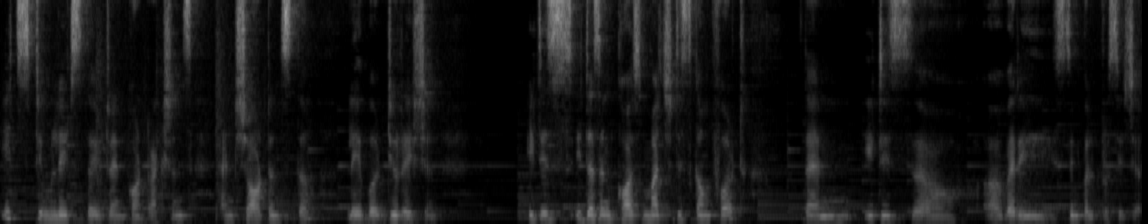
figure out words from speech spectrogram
It stimulates the uterine contractions and shortens the labor duration. It, is, it doesn't cause much discomfort, then it is uh, a very simple procedure.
